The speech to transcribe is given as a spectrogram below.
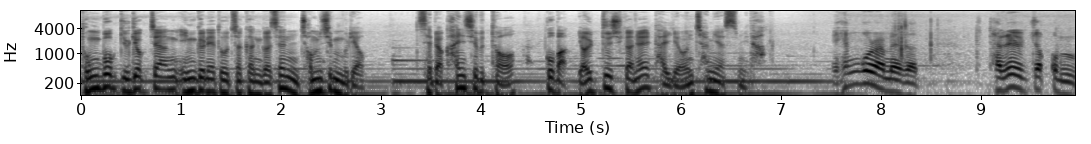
동복 유격장 인근에 도착한 것은 점심 무렵. 새벽 1시부터 꼬박 12시간을 달려온 참이었습니다. 행군 하면서 다리를 조금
